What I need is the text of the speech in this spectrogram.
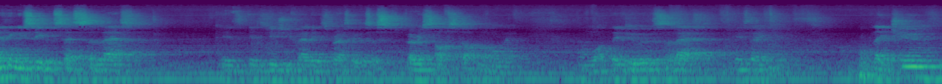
Anything you see that says Celeste is, is usually fairly expressive. It's a very soft stop normally. And what they do with the Celeste is they, they tune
